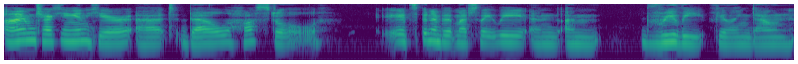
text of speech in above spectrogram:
I'm checking in here at Bell Hostel. It's been a bit much lately, and I'm really feeling down.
